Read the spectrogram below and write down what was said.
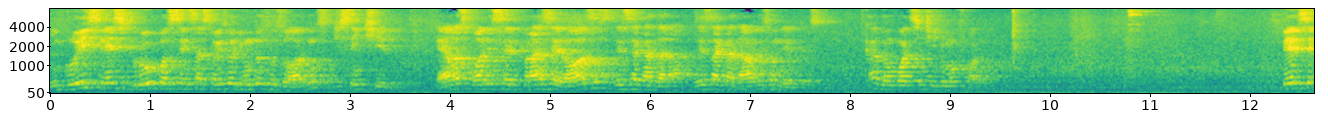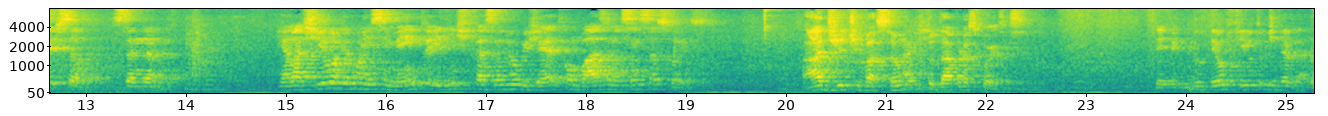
Inclui-se nesse grupo as sensações oriundas dos órgãos de sentido. Elas podem ser prazerosas, desagradáveis ou neutras. Cada um pode sentir de uma forma. Percepção, Sanam. Relativo ao reconhecimento e identificação de objeto com base nas sensações. A adjetivação que tu dá para as coisas. Depende do teu filtro de verdade.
